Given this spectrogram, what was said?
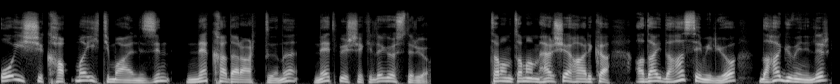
o işi kapma ihtimalinizin ne kadar arttığını net bir şekilde gösteriyor. Tamam tamam her şey harika. Aday daha seviliyor, daha güvenilir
